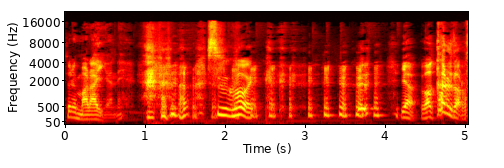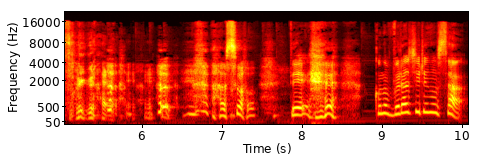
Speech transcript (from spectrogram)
それマライアね。すごい。いや、わかるだろ、それぐらい。あ、そう。で、このブラジルのさ、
